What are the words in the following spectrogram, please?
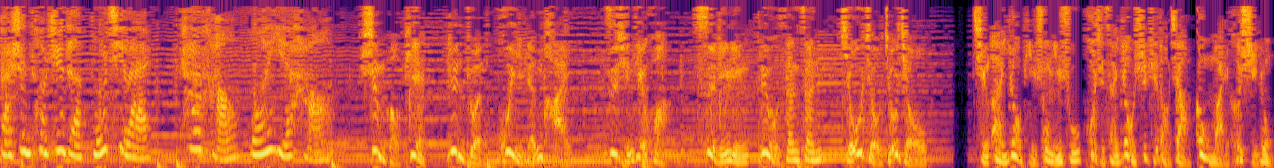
把肾透支的补起来，他好我也好。肾宝片认准汇仁牌。咨询电话：四零零六三三九九九九，请按药品说明书或者在药师指导下购买和使用。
